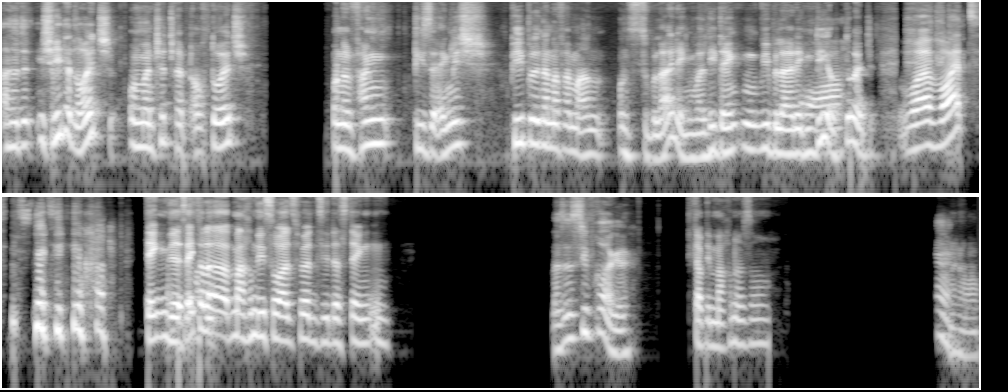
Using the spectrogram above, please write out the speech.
Also ich rede Deutsch und mein Chat schreibt auch Deutsch. Und dann fangen diese Englisch People dann auf einmal an, uns zu beleidigen, weil die denken, wir beleidigen die Boah. auf Deutsch. What? what? ja. Denken die das echt oder machen die so, als würden sie das denken? Das ist die Frage. Ich glaube, die machen das so. Ja.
